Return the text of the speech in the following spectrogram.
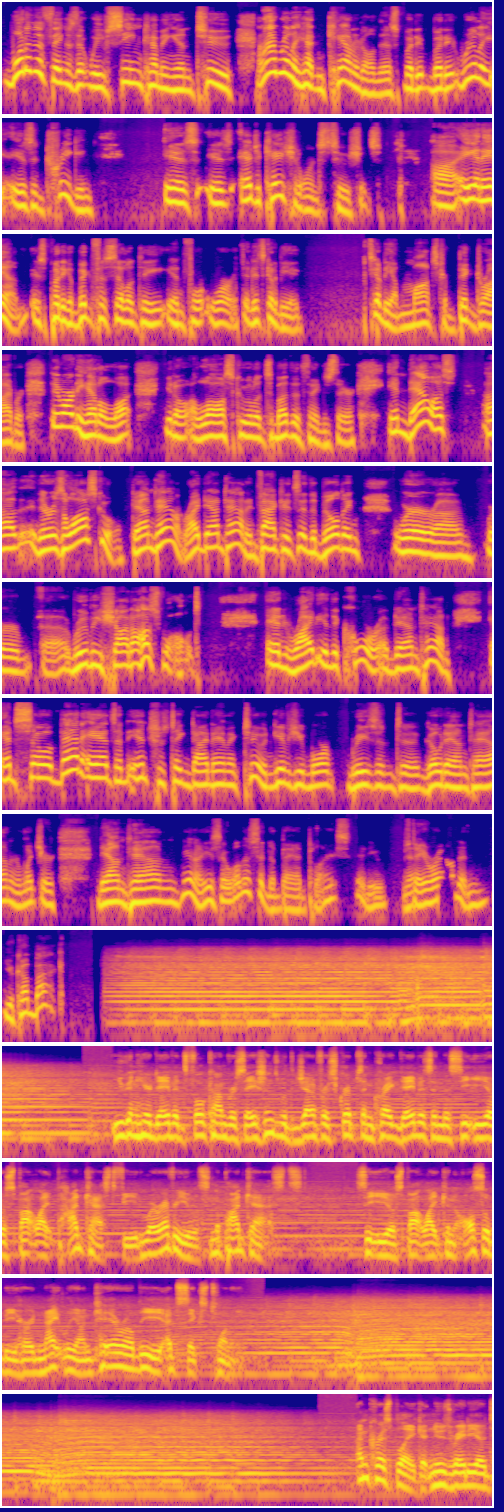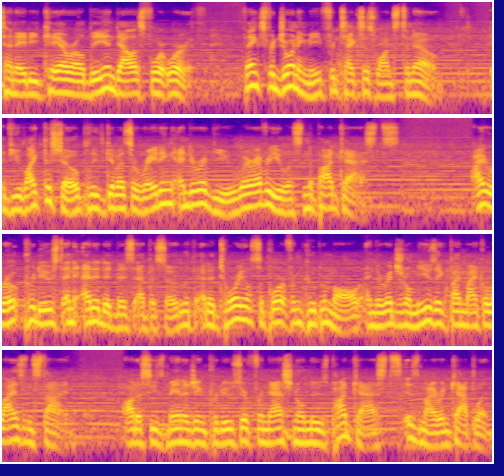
one of the things that we've seen coming in too, and I really hadn't counted on this, but it, but it really is intriguing, is is educational institutions. Uh, A and M is putting a big facility in Fort Worth, and it's going to be a it's going to be a monster, big driver. They've already had a lot, you know, a law school and some other things there. In Dallas, uh, there is a law school downtown, right downtown. In fact, it's in the building where uh, where uh, Ruby shot Oswald and right in the core of downtown. And so that adds an interesting dynamic too and gives you more reason to go downtown. And once you're downtown, you know, you say, well, this isn't a bad place. And you yeah. stay around and you come back. You can hear David's full conversations with Jennifer Scripps and Craig Davis in the CEO Spotlight podcast feed wherever you listen to podcasts. CEO Spotlight can also be heard nightly on KRLD at 620. I'm Chris Blake at News Radio 1080 KRLD in Dallas Fort Worth. Thanks for joining me for Texas Wants to Know. If you like the show, please give us a rating and a review wherever you listen to podcasts. I wrote, produced, and edited this episode with editorial support from Cooper Mall and original music by Michael Eisenstein. Audacy's managing producer for National News Podcasts is Myron Kaplan.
